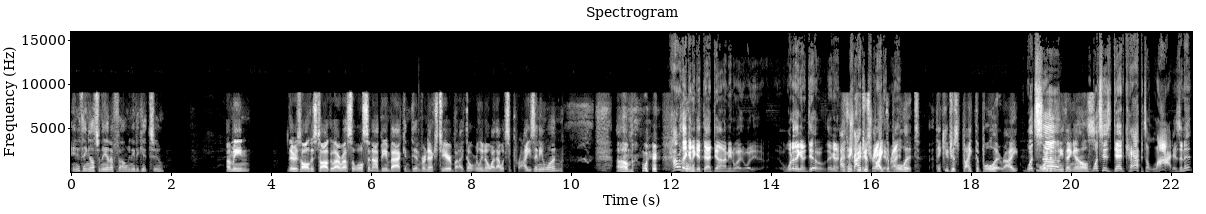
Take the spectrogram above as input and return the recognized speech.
anything else from the NFL we need to get to? I mean, there's all this talk about Russell Wilson not being back in Denver next year, but I don't really know why that would surprise anyone. Um, where How are they going to get that done? I mean, what, what, what are they going to do? They're going to I think try you just bite him, the right? bullet. I think you just bite the bullet, right? What's more uh, than anything else? What's his dead cap? It's a lot, isn't it?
